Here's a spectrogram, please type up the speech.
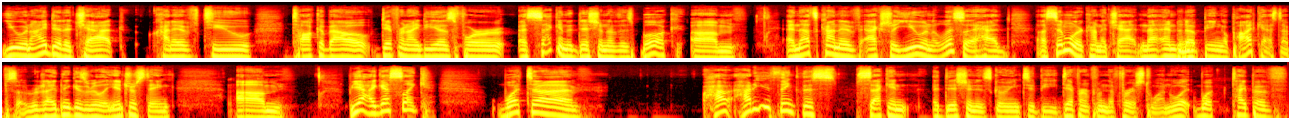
you and I did a chat kind of to talk about different ideas for a second edition of this book um, and that's kind of actually you and Alyssa had a similar kind of chat and that ended mm-hmm. up being a podcast episode which I think is really interesting um, but yeah I guess like what uh, how how do you think this second edition is going to be different from the first one what what type of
